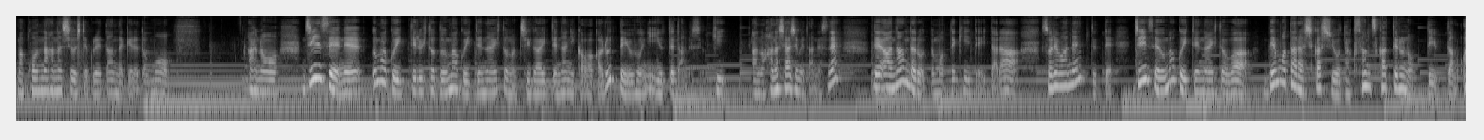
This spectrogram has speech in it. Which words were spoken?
まあ、こんな話をしてくれたんだけれどもあの人生ねうまくいってる人とうまくいってない人の違いって何かわかるっていうふうに言ってたんですよ。きあの話し始めたんですね。であ何だろうって思って聞いていたら「それはね」って言って「人生うまくいってない人はでもたらしかしをたくさん使ってるの」って言ったの。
